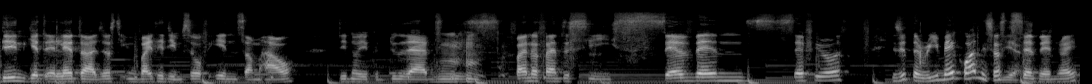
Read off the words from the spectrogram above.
didn't get a letter, just invited himself in somehow. Didn't know you could do that. Mhm. Is Final Fantasy Seven Sephiroth? Is it the remake one? It's just Yeah. seven, right?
